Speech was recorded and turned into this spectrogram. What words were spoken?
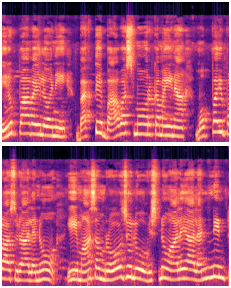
తిరుప్పావైలోని భక్తి భావస్మోరకమైన ముప్పై పాసురాలను ఈ మాసం రోజులు విష్ణు ఆలయాలన్నింట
